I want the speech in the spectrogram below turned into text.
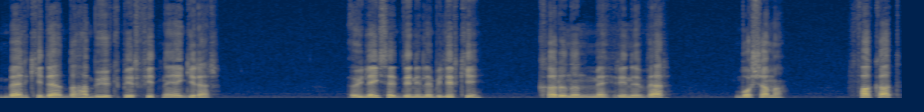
Belki de daha büyük bir fitneye girer. Öyleyse denilebilir ki, karının mehrini ver, boşama. Fakat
